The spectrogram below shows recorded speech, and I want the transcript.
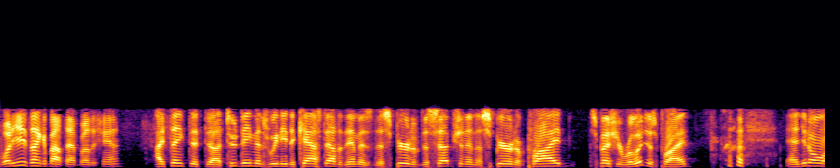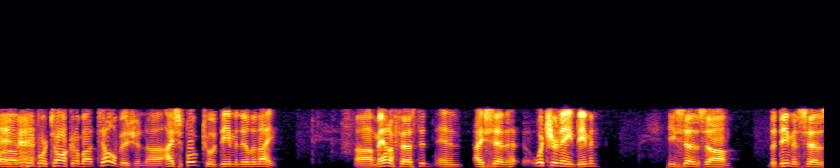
what do you think about that, brother Shannon? I think that uh, two demons we need to cast out of them is the spirit of deception and the spirit of pride, especially religious pride. And you know, uh, people are talking about television. Uh, I spoke to a demon the other night, uh, manifested, and I said, "What's your name, demon?" He says, um, "The demon says,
